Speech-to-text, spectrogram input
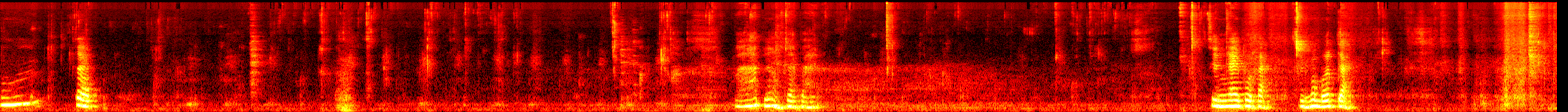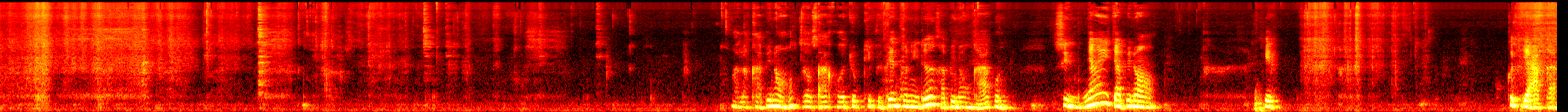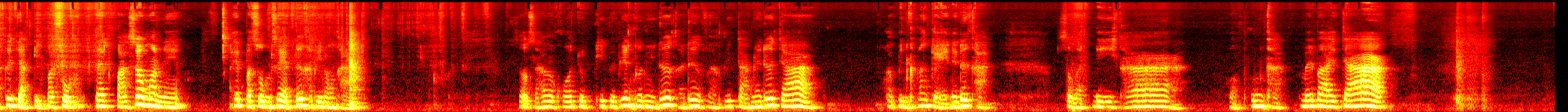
อืมแซ่บ ว้าพี่น้องแซ่บไปสินไงพวกค่ะสินก็เบิดจ้ะเอาละค่ะพี่น้องสาสาขอจบคลิปไปเพียงเท่านี้เด้อค่ะพี่น้องค่ะคุณสิ่งง่ายจ้ะพี่น้องเก็บ คืออยากค่ะคืออยากกินปลาสมแต่ปลาแซลมอนนี่เฮ็ดปลาสมแซ่บเด้อค่ะพี่น้องค่ะสาวสาก็ขอจบคลิปไปเพียงเท่านี้เด้อค่ะเด้อฝากติดตามในเด้อจ้าฝากเป็นกำลังใจในเด้อค่ะ สวัสดีค่ะ ขอบคุณค่ะ บ๊ายบายจ้า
